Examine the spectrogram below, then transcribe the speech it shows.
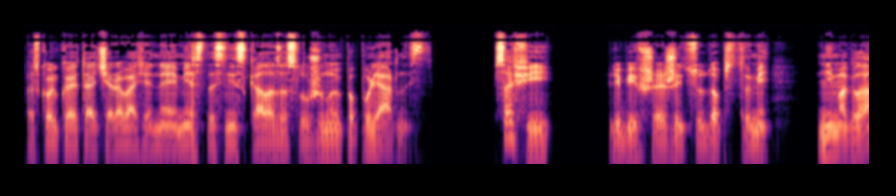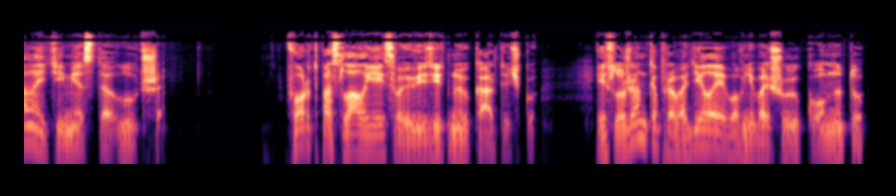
поскольку это очаровательное место снискало заслуженную популярность. Софи, любившая жить с удобствами, не могла найти место лучше. Форд послал ей свою визитную карточку, и служанка проводила его в небольшую комнату,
